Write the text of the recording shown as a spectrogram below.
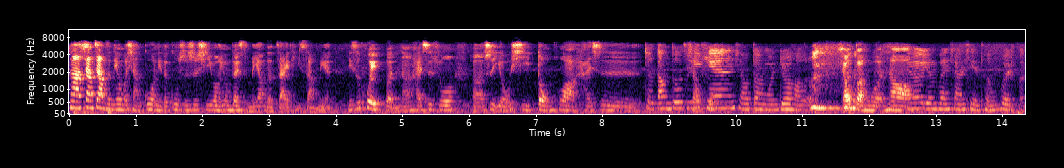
那像这样子，你有没有想过你的故事是希望用在什么样的载体上面？你是绘本呢，还是说呃是游戏、动画，还是？就当做是一篇小短文就好了。小短文哦。因为原本想写成绘本。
